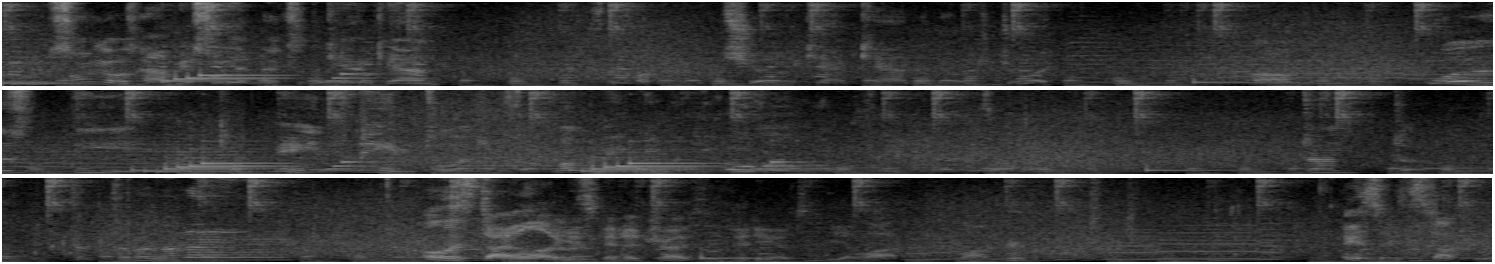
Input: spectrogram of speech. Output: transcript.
the song I was happiest to get next to the Can Can, for fucking love the shit out of Can Can and Know was Joy, um, was the main theme to Legend of Zelda. Not the main theme, but the overall theme to Legend of Zelda. Dun, dun, dun, dun, dun, dun, dun. All this dialogue is gonna drive the video to be a lot longer. I guess we could stop here.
